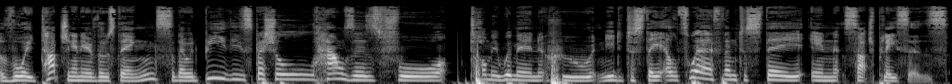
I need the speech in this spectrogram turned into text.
avoid touching any of those things. So there would be these special houses for Tomei women who needed to stay elsewhere for them to stay in such places.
